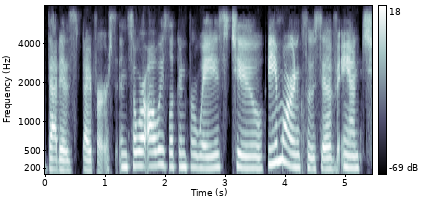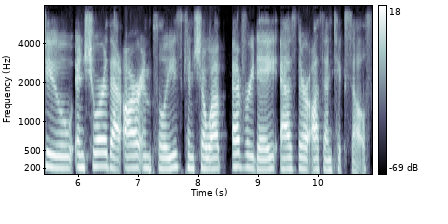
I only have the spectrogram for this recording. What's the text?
that is diverse. And so we're always looking for ways to be more inclusive and to ensure that our employees can show up every day as their authentic self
